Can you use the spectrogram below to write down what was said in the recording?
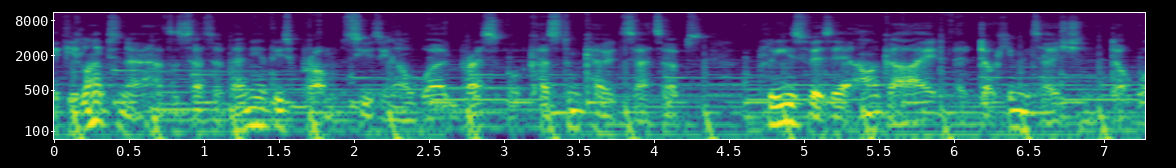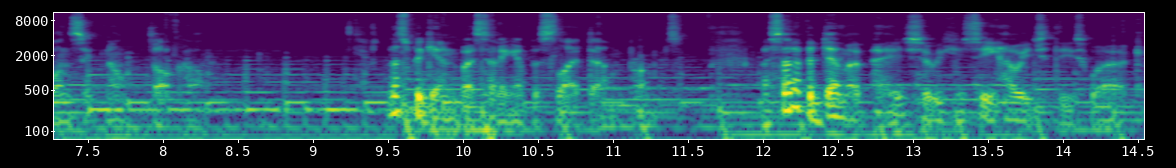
If you'd like to know how to set up any of these prompts using our WordPress or custom code setups, please visit our guide at documentation.onesignal.com. Let's begin by setting up a slide down prompt. I've set up a demo page so we can see how each of these work.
